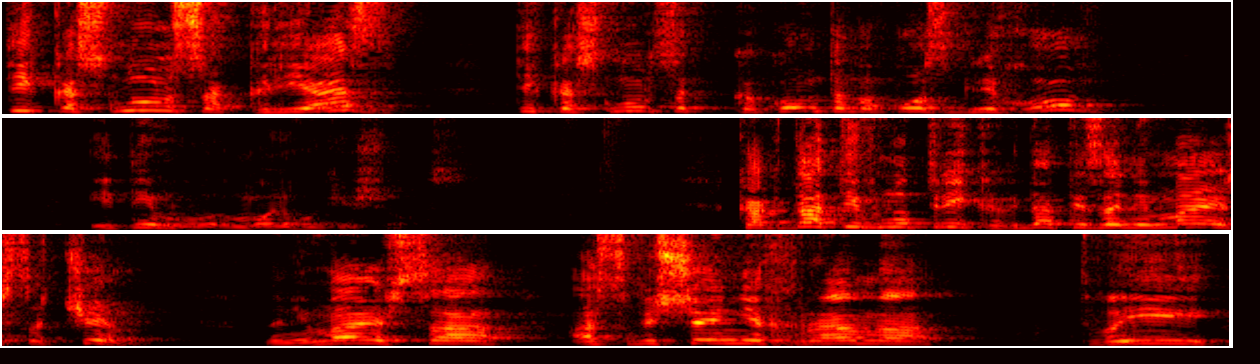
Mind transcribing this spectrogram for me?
Ты коснулся грязь, ты коснулся каком-то вопроса грехов, иди мой руки еще раз. Когда ты внутри, когда ты занимаешься чем? Занимаешься освящением храма, твои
